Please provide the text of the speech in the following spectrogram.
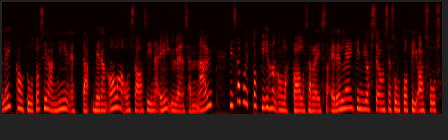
leikkautuu tosiaan niin, että meidän alaosaa siinä ei yleensä näy, niin sä voit toki ihan olla kalsareissa edelleenkin, jos se on se sun kotiasus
